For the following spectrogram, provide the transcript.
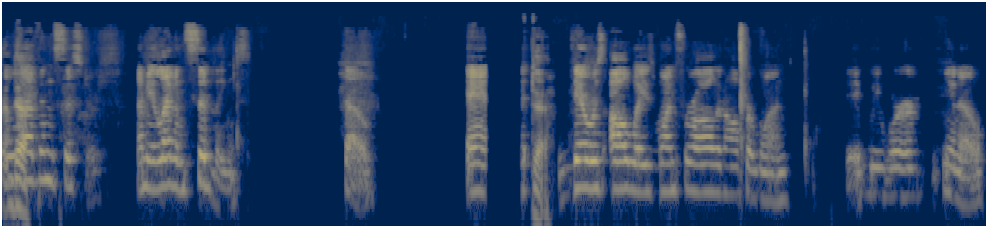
11 sisters. I mean, eleven siblings. So, and yeah. there was always one for all and all for one. We were, you know,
